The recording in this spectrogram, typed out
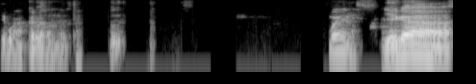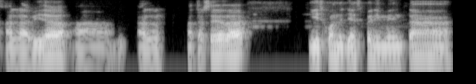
Igual que la neta. Bueno, llega a la vida a, a, tercera edad y es cuando ya experimenta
